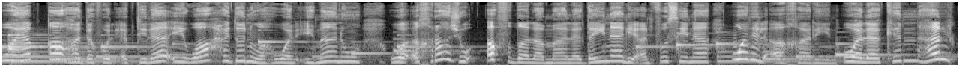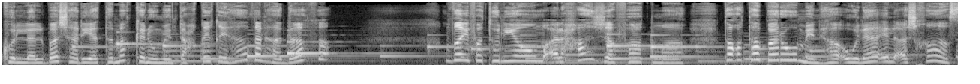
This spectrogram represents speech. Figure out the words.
ويبقى هدف الابتلاء واحد وهو الإيمان وإخراج أفضل ما لدينا لأنفسنا وللآخرين. ولكن هل كل البشر يتمكن من تحقيق هذا الهدف؟ ضيفة اليوم الحاجة فاطمة تعتبر من هؤلاء الأشخاص.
